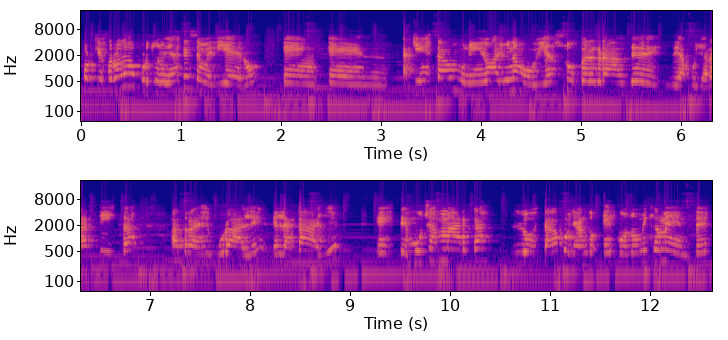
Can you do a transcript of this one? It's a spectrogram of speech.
porque fueron las oportunidades que se me dieron. En, aquí en Estados Unidos hay una movida súper grande de, de, apoyar artistas a través de murales en la calle. Este, muchas marcas los están apoyando económicamente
